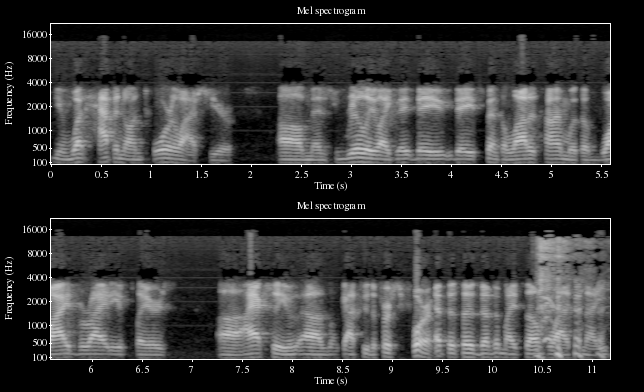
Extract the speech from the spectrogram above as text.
you know what happened on tour last year. Um, and it's really like they, they they spent a lot of time with a wide variety of players. Uh, I actually uh, got through the first four episodes of it myself last night,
